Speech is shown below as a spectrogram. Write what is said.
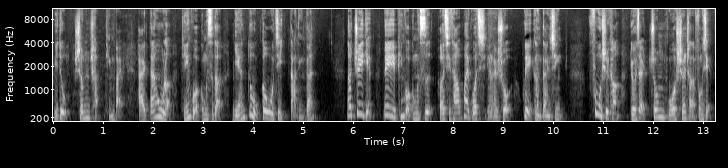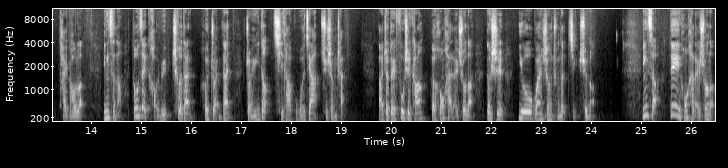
一度生产停摆，还耽误了苹果公司的年度购物季大订单。那这一点对于苹果公司和其他外国企业来说，会更担心富士康留在中国生产的风险太高了，因此呢，都在考虑撤单和转单，转移到其他国家去生产。那这对富士康和鸿海来说呢，更是攸关生存的警讯了。因此啊，对红海来说呢，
